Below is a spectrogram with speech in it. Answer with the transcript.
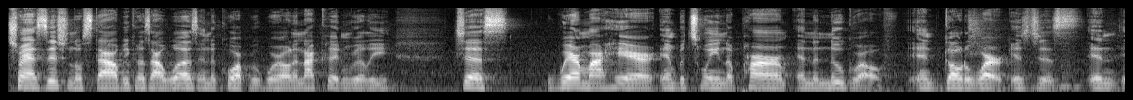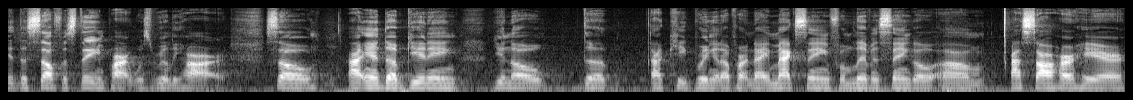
transitional style because I was in the corporate world and I couldn't really just wear my hair in between the perm and the new growth and go to work. It's just, and it, the self-esteem part was really hard. So I end up getting, you know, the I keep bringing up her name, Maxine from Living Single. Um, I saw her hair,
